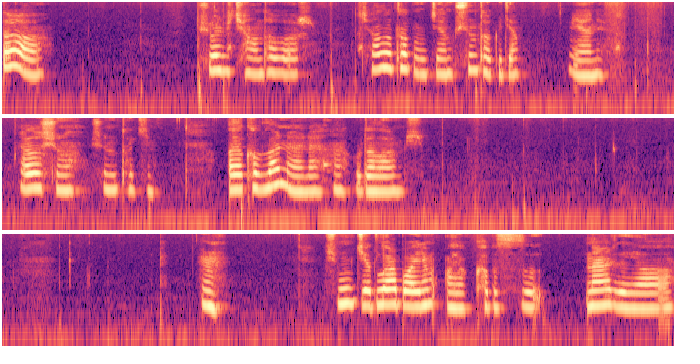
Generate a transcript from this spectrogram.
Da Şöyle bir çanta var. Çanta takmayacağım. Şunu takacağım. Yani. Ya da şunu. Şunu takayım. Ayakkabılar nerede? Heh, buradalarmış. Hı. Şimdi Cadılar Bayramı ayakkabısı nerede ya?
